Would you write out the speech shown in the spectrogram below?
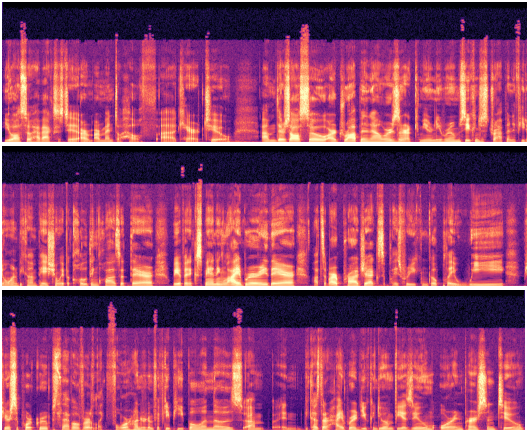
you also have access to our, our mental health uh, care too. Um, there's also our drop in hours in our community room. So you can just drop in if you don't want to become patient. We have a clothing closet there. We have an expanding library there, lots of art projects, a place where you can go play Wii, peer support groups that have over like 450 people in those. Um, and because they're hybrid, you can do them via Zoom or in person too.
